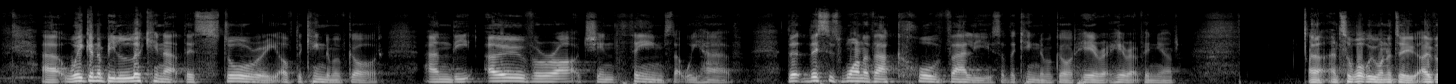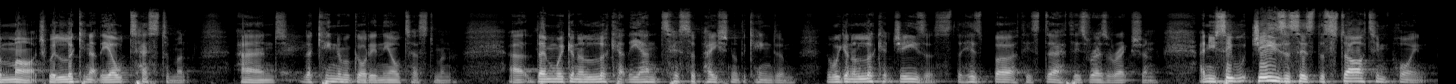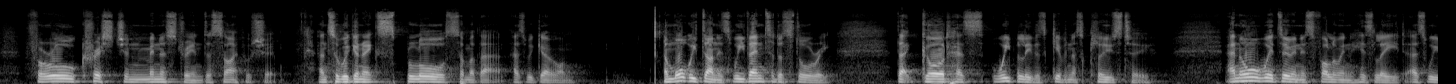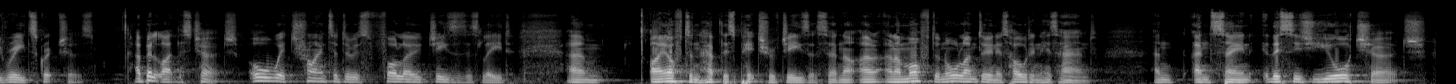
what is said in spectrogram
Uh, we're going to be looking at this story of the kingdom of God and the overarching themes that we have that this is one of our core values of the kingdom of God here at, here at Vineyard. Uh, and so, what we want to do over March, we're looking at the Old Testament and the kingdom of God in the Old Testament. Uh, then we're going to look at the anticipation of the kingdom. We're going to look at Jesus, the, his birth, his death, his resurrection. And you see, Jesus is the starting point for all Christian ministry and discipleship. And so we're going to explore some of that as we go on. And what we've done is we've entered a story that God has, we believe, has given us clues to. And all we're doing is following his lead as we read scriptures. A bit like this church. All we're trying to do is follow Jesus' lead. Um, I often have this picture of Jesus, and, I, and I'm often, all I'm doing is holding his hand and, and saying, This is your church.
